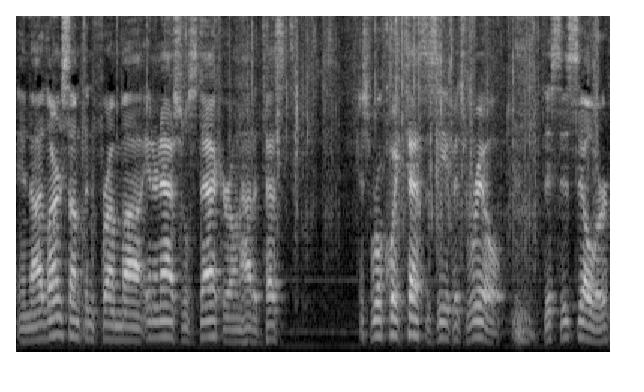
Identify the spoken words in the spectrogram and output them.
And I learned something from uh, International Stacker on how to test, just real quick test to see if it's real. this is silver.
